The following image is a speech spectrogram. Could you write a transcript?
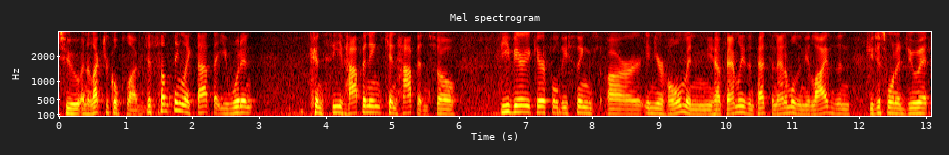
to an electrical plug. Just something like that that you wouldn't conceive happening can happen. So be very careful. These things are in your home and you have families and pets and animals in your lives and you just want to do it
